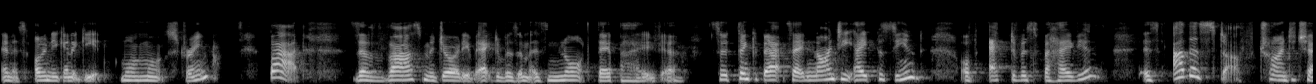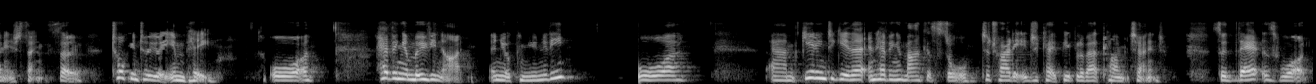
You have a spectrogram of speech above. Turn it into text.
and it's only going to get more and more extreme. But the vast majority of activism is not that behaviour. So think about, say, 98% of activist behaviour is other stuff trying to change things. So talking to your MP, or having a movie night in your community, or um, getting together and having a market stall to try to educate people about climate change. So that is what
